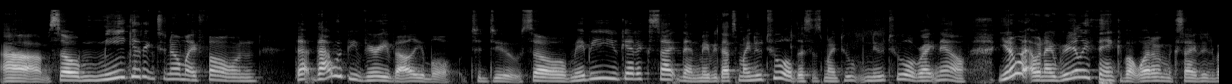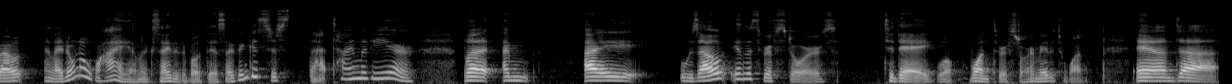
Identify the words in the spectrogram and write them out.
Um, so me getting to know my phone that that would be very valuable to do. So maybe you get excited then. Maybe that's my new tool. This is my to- new tool right now. You know what? When I really think about what I'm excited about, and I don't know why I'm excited about this. I think it's just that time of year. But I'm I was out in the thrift stores today. Well, one thrift store. I made it to one, and uh,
